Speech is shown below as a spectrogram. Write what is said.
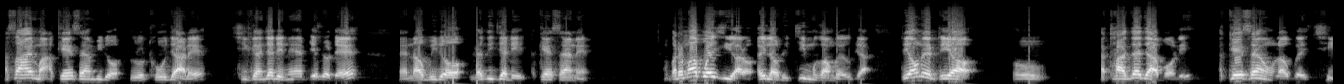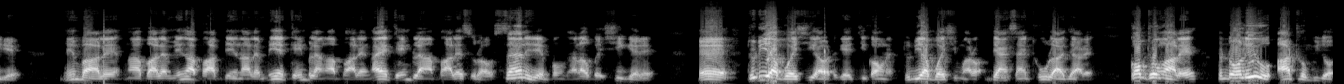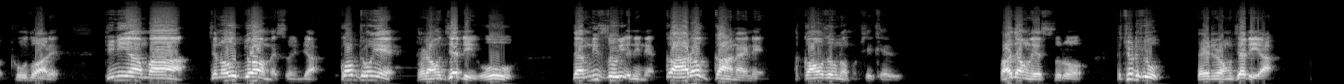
အဆိုင်မှာအကဲဆန်းပြီးတော့သူတို့ထိုးကြတယ်ရှီကန်ချက်တွေနဲ့ပြည့်လွတ်တယ်အဲနောက်ပြီးတော့လက်တိချက်တွေအကဲဆန်းတယ် ပထမပွဲစီကတော့အဲ့လောက်ကြီးကြည့်မကောင်းခဲ့ဘူးဗျတယောက်နဲ့တယောက်ဟိုအထာကြကြပေါ့လေအကဲဆန်းအောင်လောက်ပဲရှိတယ်မင်းပါလဲငါပါလဲမင်းကဘာပြင်လာလဲမင်းရဲ့ game plan ကဘာလဲငါရဲ့ game plan ကဘာလဲဆိုတော့စမ်းနေတဲ့ပုံစံလောက်ပဲရှိခဲ့တယ်အဲဒုတိယပွဲရှိရတော့တကယ်ကြီးကောင်းတယ်ဒုတိယပွဲရှိမှာတော့အပြိုင်ဆိုင်ထိုးလာကြတယ်ကော့ထုံးကလည်းတော်တော်လေးကိုအားထုတ်ပြီးတော့ထိုးသွားတယ်ဒီနေရာမှာကျွန်တော်တို့ပြောရမယ်ဆိုရင်ပြကော့ထုံးရဲ့ဒရောင်ချက်တွေကိုတမ်နီဆိုကြီးအနေနဲ့ကာတော့ကာနိုင်တယ်အကောင်းဆုံးတော့မဖြစ်ခဲ့ဘူး ဘာကြောင့်လဲဆိုတော့တချို့တချို့ဘယ်တောင်ချက်တွေက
